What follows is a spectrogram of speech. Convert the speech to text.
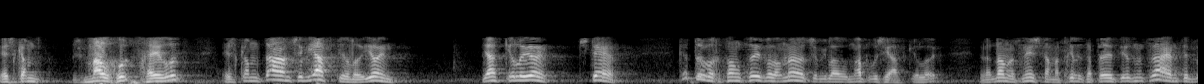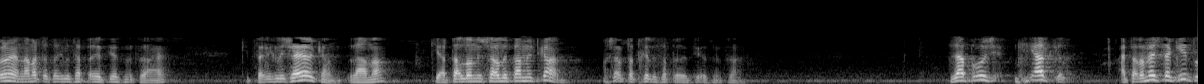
יש גם מלכוס, חירוס, יש גם טעם של יזכיר לו, יוין, יזכיר לו יוין, שתיהם. כתוב בחסון סופר אומר שבגלל מה פירוש יזכיר לו, בן אדם לפני שאתה מתחיל לספר את יוס מצרים, תתבונן, למה אתה צריך לספר את יוס מצרים? כי צריך להישאר כאן. למה? כי אתה לא נשאר לתמיד כאן. עכשיו תתחיל לספר את יוס מצרים. זה הפירוש, יזכיר. אתה לומד את הקיטל,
